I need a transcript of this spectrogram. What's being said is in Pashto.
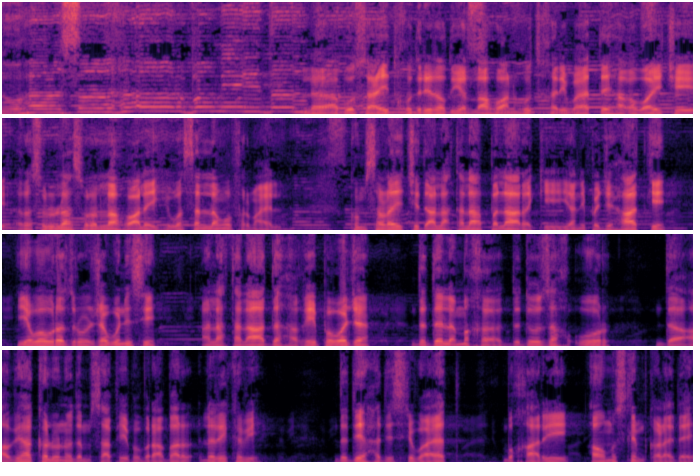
نو هر سهار به مې د له ابو سعید خدری رضی الله عنه څخه روایت دی هغه وایي چې رسول الله صلی الله علیه وسلم وفرمایل کوم سړی چې د الله تعالی په لاره کې یعنی په جهاد کې یوه ورځ روژه ونیسي الله تعالی د هغې په وجه د ده له مخه د دوزخ اور د اویا کلونو د مسافې په برابر لرې کوي د دې حدیث روایت بخاری او مسلم کړی دی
